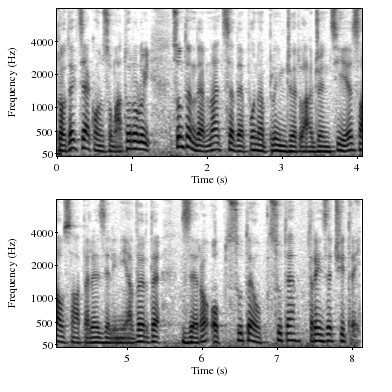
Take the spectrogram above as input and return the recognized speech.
protecția consumatorului sunt îndemnați să depună plângeri la agenție sau să apeleze linia verde 0800 833.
